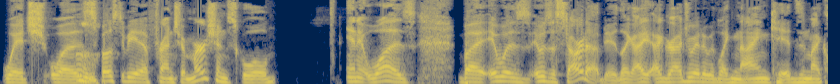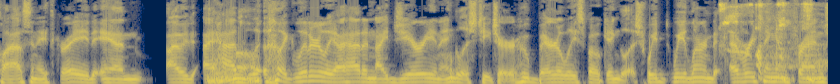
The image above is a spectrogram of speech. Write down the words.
which was hmm. supposed to be a French immersion school and it was, but it was, it was a startup, dude. Like I, I graduated with like nine kids in my class in eighth grade and I, I had li- like literally I had a Nigerian English teacher who barely spoke English. We, we learned everything in French.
